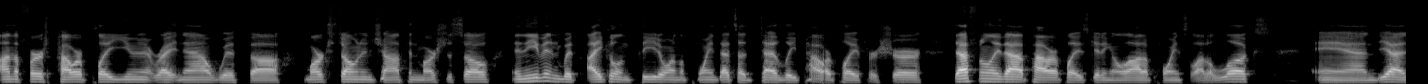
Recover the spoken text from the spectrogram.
on the first power play unit right now with uh, Mark Stone and Jonathan Marchessault. And even with Eichel and Theodore on the point, that's a deadly power play for sure definitely that power play is getting a lot of points, a lot of looks. And yeah,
